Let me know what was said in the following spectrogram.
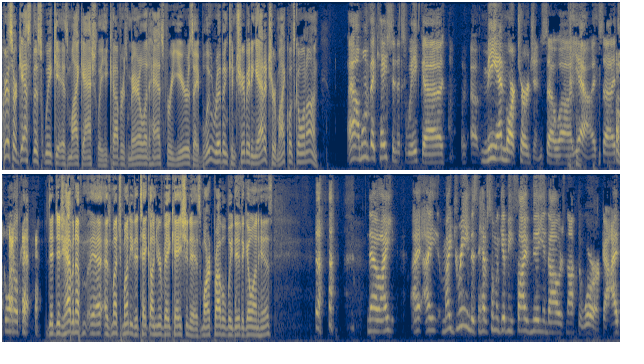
Chris, our guest this week is Mike Ashley. He covers Maryland, has for years a blue ribbon contributing editor. Mike, what's going on? I'm on vacation this week. Uh, uh, me and Mark Turgeon. So uh, yeah, it's uh, it's going okay. did Did you have enough uh, as much money to take on your vacation as Mark probably did to go on his? no, I, I, I, my dream is to have someone give me five million dollars not to work. I,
